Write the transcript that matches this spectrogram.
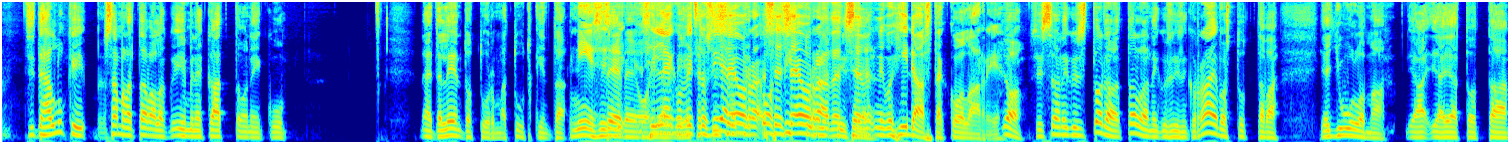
sitähän luki samalla tavalla, kun ihminen katsoo niin kuin näitä lentoturmatutkinta Niin, siis silleen kun vittu se, seura, se seuraa, että se on niin hidasta kolaria. Joo, siis se on niin kuin, siis todella, todella niin kuin, siis niin kuin raivostuttava ja julma ja, ja, ja tota,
